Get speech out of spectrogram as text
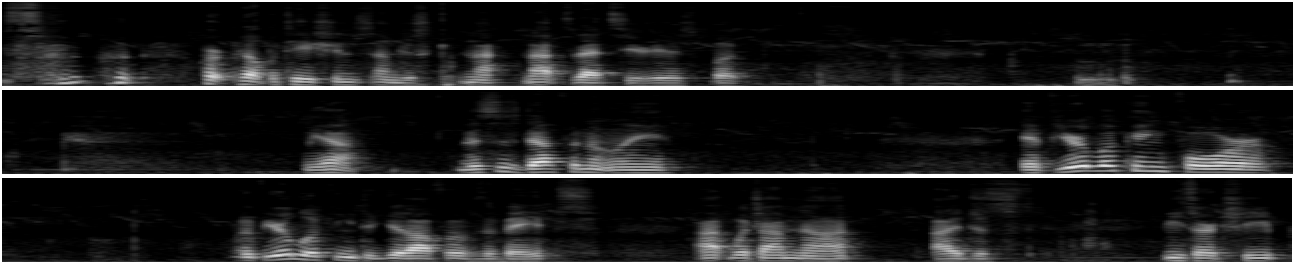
heart palpitations. I'm just not, not that serious, but yeah, this is definitely if you're looking for, if you're looking to get off of the vapes, which I'm not, I just, these are cheap,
